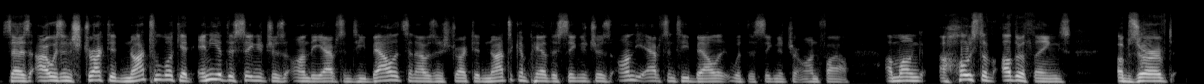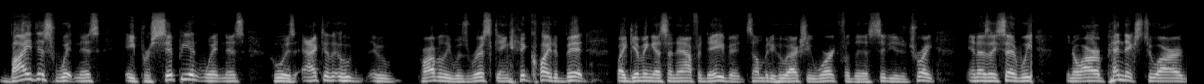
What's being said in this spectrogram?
says I was instructed not to look at any of the signatures on the absentee ballots, and I was instructed not to compare the signatures on the absentee ballot with the signature on file, among a host of other things observed by this witness, a percipient witness who is active, who, who probably was risking quite a bit by giving us an affidavit, somebody who actually worked for the city of Detroit. And as I said, we, you know, our appendix to our,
